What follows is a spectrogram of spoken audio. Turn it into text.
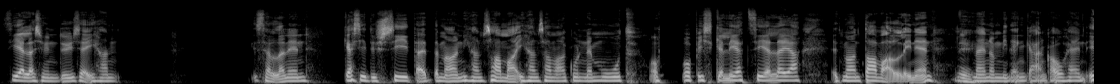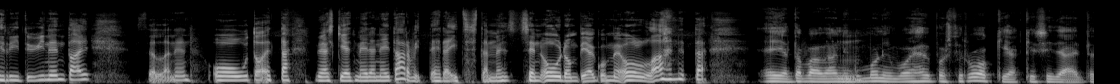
siellä syntyi se ihan sellainen käsitys siitä, että mä oon ihan sama, ihan sama kuin ne muut opiskelijat siellä ja että mä oon tavallinen. Niin. Mä en ole mitenkään kauhean erityinen tai sellainen outo, että myöskin, että meidän ei tarvitse tehdä itsestämme sen oudompia kuin me ollaan. Että, ei ja tavallaan mm. niin kuin moni voi helposti ruokkiakin sitä, että,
